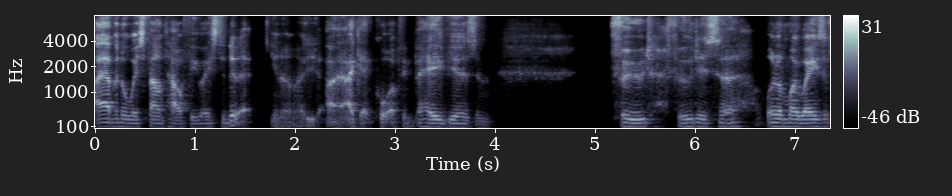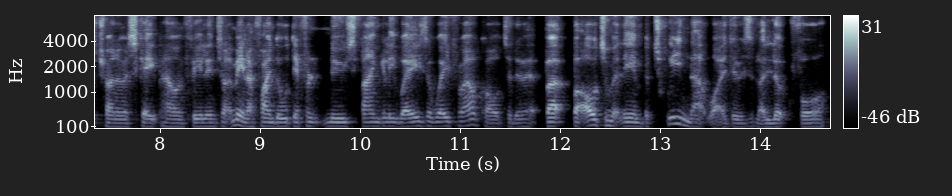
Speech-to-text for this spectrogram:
I haven't always found healthy ways to do it. You know, I, I get caught up in behaviors and food. Food is uh, one of my ways of trying to escape how i'm feeling. So i mean? I find all different new spangly ways away from alcohol to do it. But but ultimately in between that what i do is i look for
